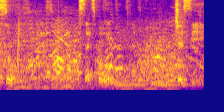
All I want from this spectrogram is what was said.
Newcastle, Salzburg, Jesse.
